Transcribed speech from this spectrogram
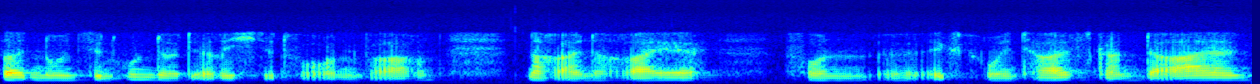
seit 1900 errichtet worden waren. Nach einer Reihe von äh, Experimentalskandalen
